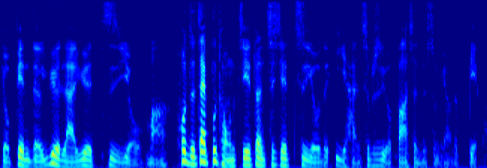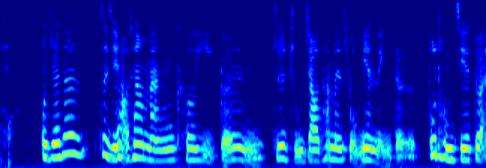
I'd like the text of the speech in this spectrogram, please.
有变得越来越自由。吗？或者在不同阶段，这些自由的意涵是不是有发生了什么样的变化？我觉得自己好像蛮可以跟就是主角他们所面临的不同阶段，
